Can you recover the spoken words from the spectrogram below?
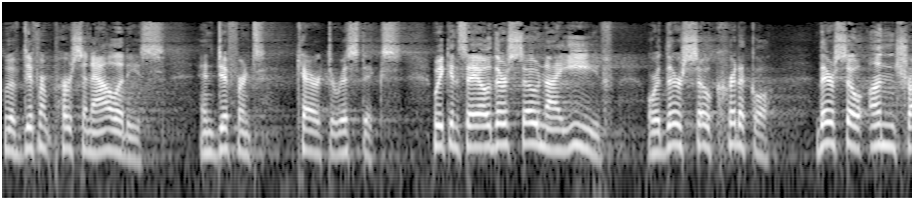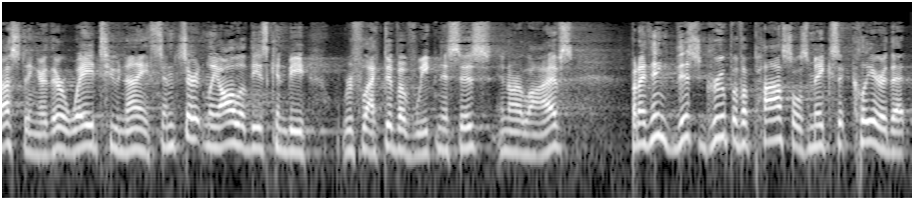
who have different personalities and different characteristics. We can say, oh, they're so naive, or they're so critical, they're so untrusting, or they're way too nice. And certainly all of these can be reflective of weaknesses in our lives. But I think this group of apostles makes it clear that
